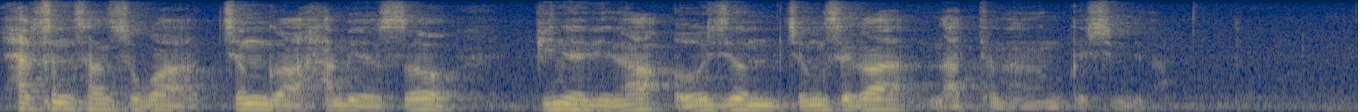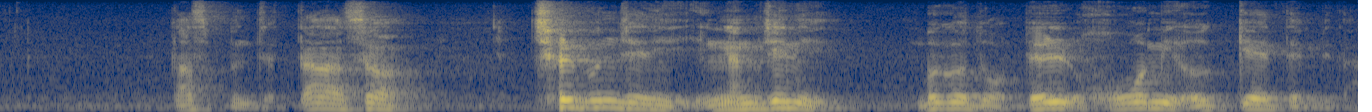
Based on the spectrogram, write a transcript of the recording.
활성산소가 증가하면서 빈혈이나 어지럼 증세가 나타나는 것입니다. 다섯 번째, 따라서 철분제니 영양제니 먹어도 별 호흡이 없게 됩니다.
